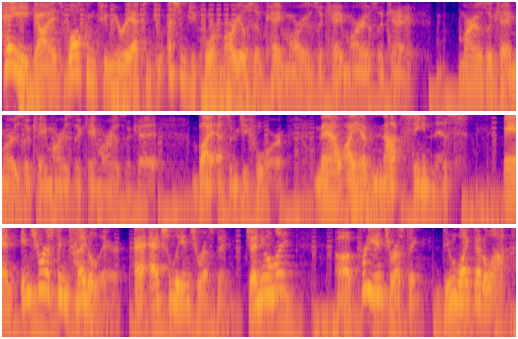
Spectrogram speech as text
Hey guys, welcome to me reacting to SMG4. Mario's okay, Mario's okay, Mario's okay. Mario's okay, Mario's okay, Mario's okay, Mario's okay. By SMG4. Now, I have not seen this, and interesting title there. A- actually interesting. Genuinely? Uh, pretty interesting. Do like that a lot.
